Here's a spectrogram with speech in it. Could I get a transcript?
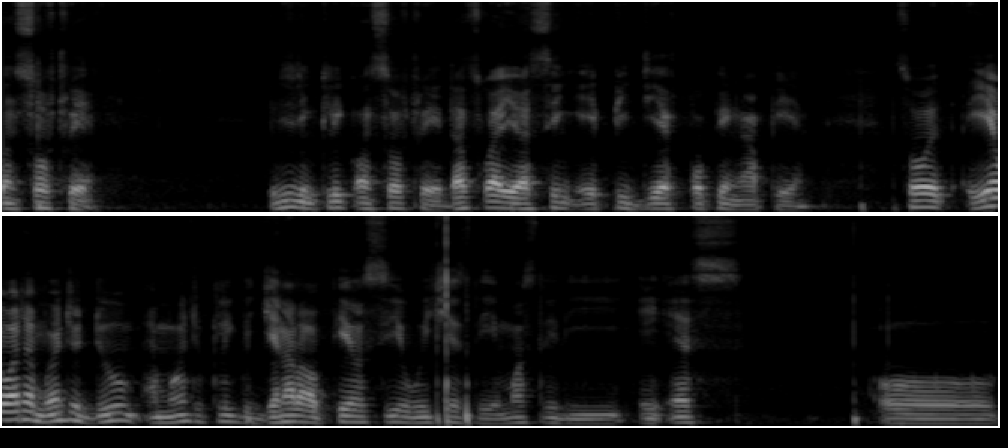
on software. We didn't click on software. That's why you are seeing a PDF popping up here. So here what I'm going to do, I'm going to click the general PLC, which is the mostly the AS or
